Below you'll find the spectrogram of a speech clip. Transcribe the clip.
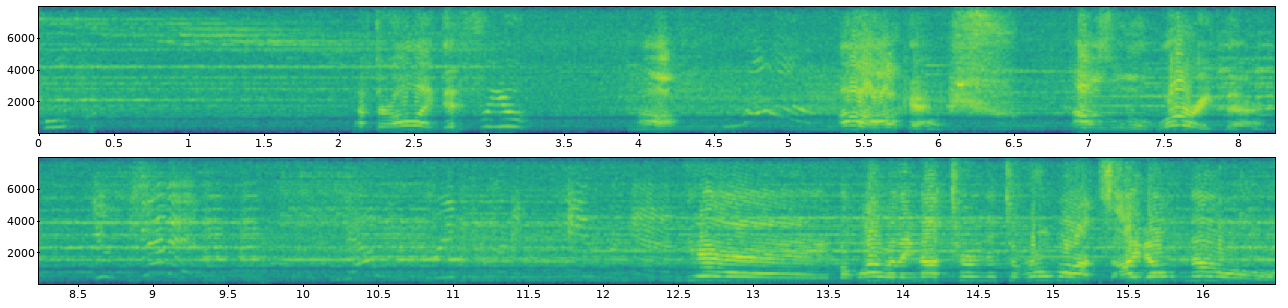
poop? After all I did for you? Oh. Oh, okay. I was a little worried there. You did it! Now you're free to live in peace again. Yay! But why were they not turned into robots? I don't know.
